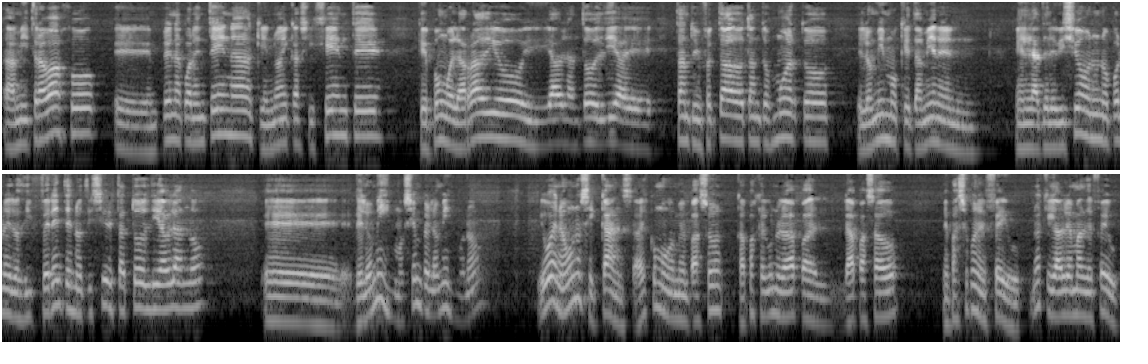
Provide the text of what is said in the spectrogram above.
a mi trabajo, eh, en plena cuarentena, que no hay casi gente, que pongo la radio y hablan todo el día de tanto infectados, tantos muertos, lo mismo que también en, en, la televisión, uno pone los diferentes noticieros, está todo el día hablando eh, de lo mismo, siempre lo mismo, ¿no? Y bueno, uno se cansa, es como me pasó, capaz que alguno le le ha pasado, me pasó con el Facebook, no es que hable mal de Facebook,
